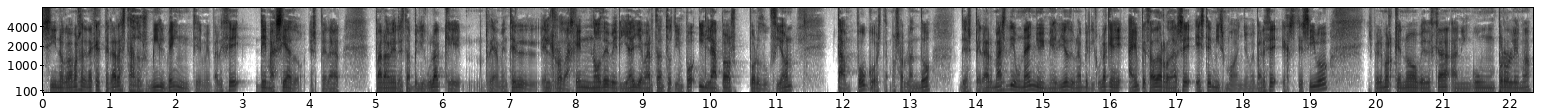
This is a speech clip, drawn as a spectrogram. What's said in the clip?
sino que vamos a tener que esperar hasta 2020. Me parece demasiado esperar para ver esta película que realmente el, rodaje no debería llevar tanto tiempo y la postproducción tampoco. Estamos hablando de esperar más de un año y medio de una película que ha empezado a rodarse este mismo año. Me parece excesivo Esperemos que no obedezca a ningún problema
